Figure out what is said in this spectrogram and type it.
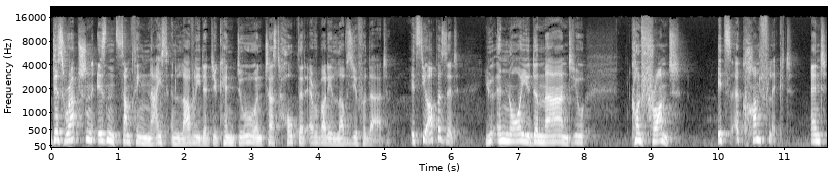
Disruption isn't something nice and lovely that you can do and just hope that everybody loves you for that. It's the opposite. You annoy, you demand, you confront. It's a conflict. And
